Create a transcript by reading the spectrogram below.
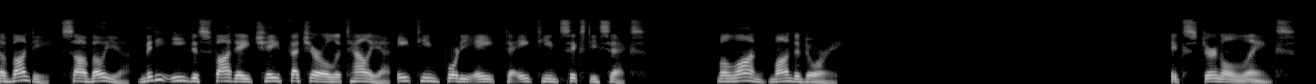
Avanti, Savoia, Miti e disfatte che fecero l'Italia, 1848-1866. Milan, Mondadori. External links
